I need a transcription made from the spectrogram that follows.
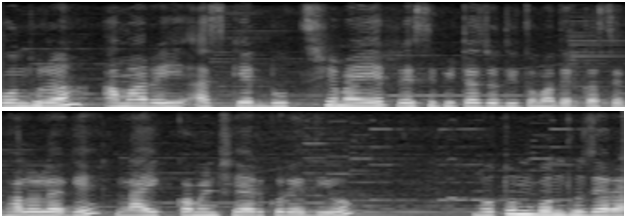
বন্ধুরা, আমার এই আজকের দুধ সেমাইয়ের রেসিপিটা যদি তোমাদের কাছে ভালো লাগে, লাইক, কমেন্ট, শেয়ার করে দিও। নতুন বন্ধু যারা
